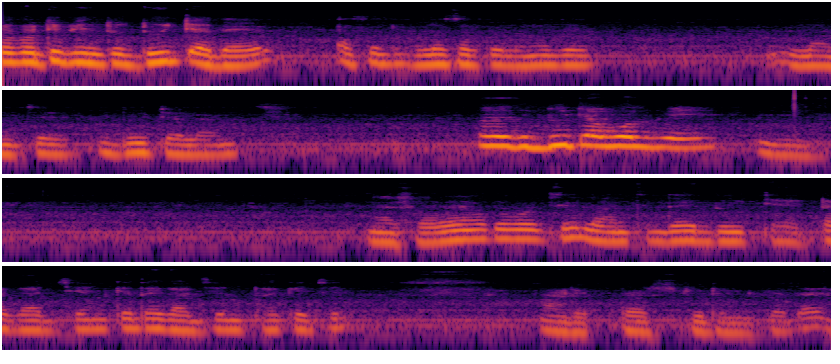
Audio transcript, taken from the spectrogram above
সবাইকে টিফিন তো দুইটা দেয় তো ভুলাচার করল না যে লাঞ্চে দুইটা লাঞ্চ দুইটা বলবে। না সবাই আমাকে বলছে লাঞ্চ দেয় দুইটা একটা গার্জিয়ানকে দেয় গার্জিয়ান থাকে যে আর একটা স্টুডেন্টকে দেয়।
